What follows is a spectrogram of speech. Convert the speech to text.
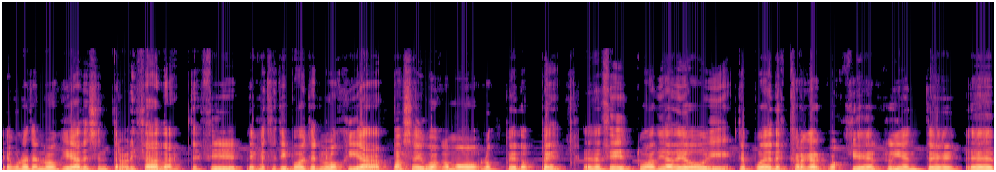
es una tecnología descentralizada, es decir, de que este tipo de tecnología pasa igual como los P2P, es decir, tú a día de hoy te puedes descargar cualquier cliente eh,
